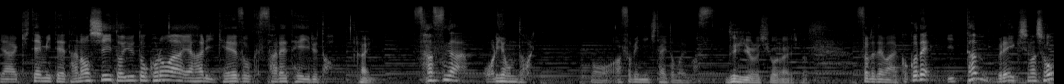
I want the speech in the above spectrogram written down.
いや来てみて楽しいというところはやはり継続されていると。はい、さすがオリオン通り。もう遊びに行きたいと思います。ぜひよろしくお願いします。それではここで一旦ブレイクしましょう。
